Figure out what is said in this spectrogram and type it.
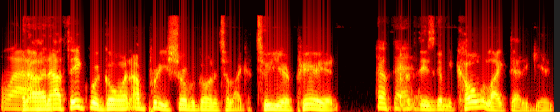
Wow. And, uh, and I think we're going. I'm pretty sure we're going into like a two year period. Okay. Everything's gonna be cold like that again.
